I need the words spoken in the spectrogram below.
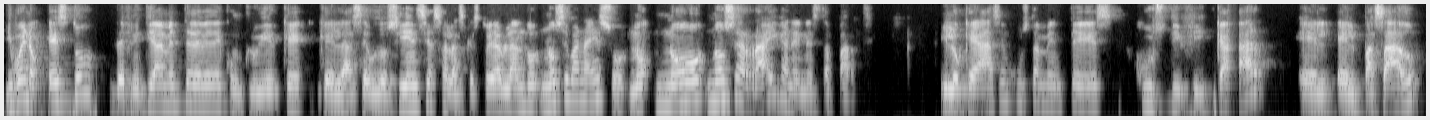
Y bueno, esto definitivamente debe de concluir que, las pseudociencias a las que estoy hablando no se van a eso, no, no, no se arraigan en esta parte. Y lo que hacen justamente es justificar el, el pasado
